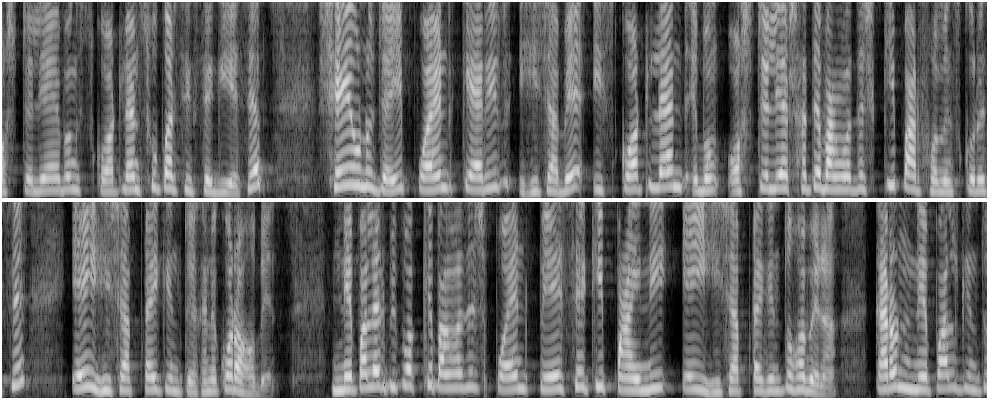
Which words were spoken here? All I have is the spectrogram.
অস্ট্রেলিয়া এবং স্কটল্যান্ড সুপার সিক্সে গিয়েছে, সেই অনুযায়ী পয়েন্ট ক্যারির হিসাবে স্কটল্যান্ড এবং অস্ট্রেলিয়ার সাথে বাংলাদেশ কি পারফরমেন্স করেছে, এই হিসাবটাই কিন্তু এখানে করা হবে। নেপালের বিপক্ষে বাংলাদেশ পয়েন্ট পেয়েছে কি পায়নি, এই হিসাবটা কিন্তু হবে না, কারণ নেপাল কিন্তু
